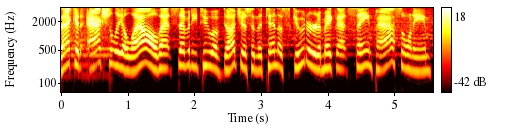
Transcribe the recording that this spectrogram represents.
that could actually allow that 72 of Duchess and the 10 of Scooter to make that same pass on him.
